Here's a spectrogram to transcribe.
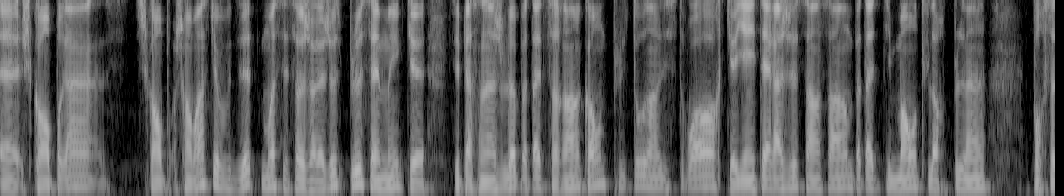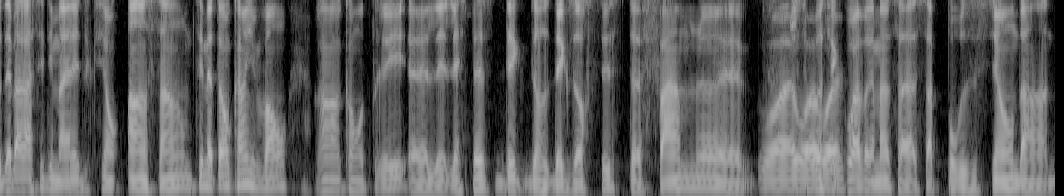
euh, je comprends, je, comp- je comprends ce que vous dites. Moi, c'est ça. J'aurais juste plus aimé que ces personnages-là peut-être se rencontrent plus tôt dans l'histoire, qu'ils interagissent ensemble, peut-être qu'ils montent leur plan pour se débarrasser des malédictions ensemble. Tu sais, mettons, quand ils vont rencontrer euh, l'espèce d'ex- d'exorciste femme, là, euh, Ouais, je sais ouais, pas ouais. c'est quoi vraiment sa, sa position dans,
